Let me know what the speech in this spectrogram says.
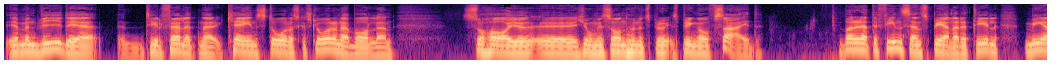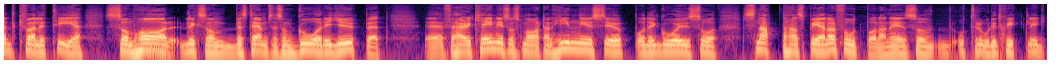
ja men vid det tillfället när Kane står och ska slå den här bollen så har ju eh, Jominsson hunnit spr- springa offside. Bara det att det finns en spelare till med kvalitet som har liksom bestämt sig, som går i djupet. Eh, för Harry Kane är så smart, han hinner ju se upp och det går ju så snabbt när han spelar fotboll, han är så otroligt skicklig.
